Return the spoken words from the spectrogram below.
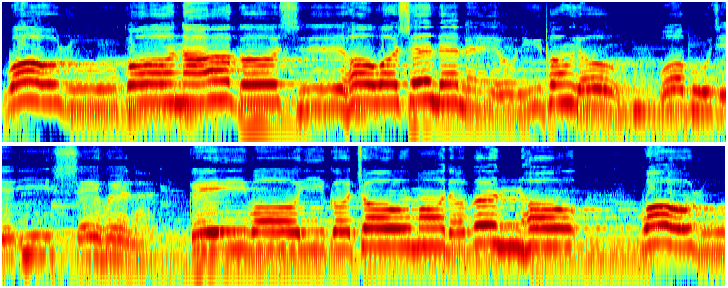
我如果那个时候我身边没有女朋友，我不介意谁会来给我一个周末的问候。我如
